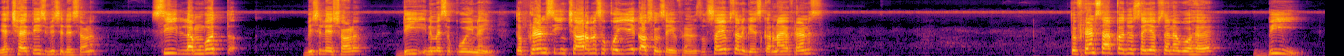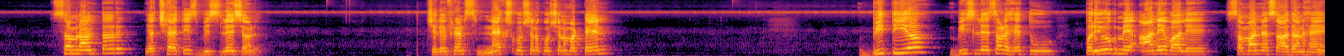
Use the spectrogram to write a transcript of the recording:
या क्षैतिज विश्लेषण, सी, लंबवत विश्लेषण डी इनमें से कोई नहीं। तो फ्रेंड्स इन चारों में से कोई एक ऑप्शन सही फ्रेंड्स तो सही ऑप्शन गेस करना है फ्रेंड्स तो फ्रेंड्स आपका जो सही ऑप्शन है वो है बी समानांतर या छैतीस विश्लेषण। चलिए friends next question question number ten वित्तीय विश्लेषण हेतु प्रयोग में आने वाले सामान्य साधन हैं।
